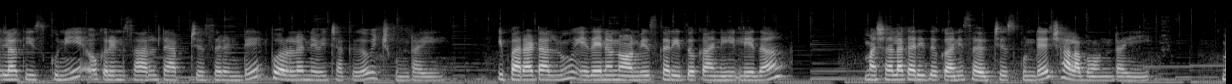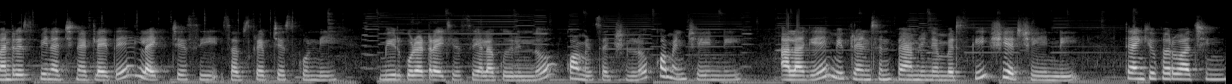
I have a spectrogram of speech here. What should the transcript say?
ఇలా తీసుకుని ఒక రెండు సార్లు ట్యాప్ చేశారంటే పొరలు అనేవి చక్కగా విచ్చుకుంటాయి. ఈ పరాటాలను ఏదైనా నాన్ వెజ్ కర్రీతో కానీ లేదా మసాలా కర్రీతో కానీ సర్వ్ చేసుకుంటే చాలా బాగుంటాయి. మన రెసిపీ నచ్చినట్లయితే లైక్ చేసి సబ్స్క్రైబ్ చేసుకోండి. మీరు కూడా ట్రై చేసి ఎలా కుదిరిందో కామెంట్ సెక్షన్లో కామెంట్ చేయండి. అలాగే మీ ఫ్రెండ్స్ అండ్ ఫ్యామిలీ మెంబర్స్కి షేర్ చేయండి. Thank you for watching.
